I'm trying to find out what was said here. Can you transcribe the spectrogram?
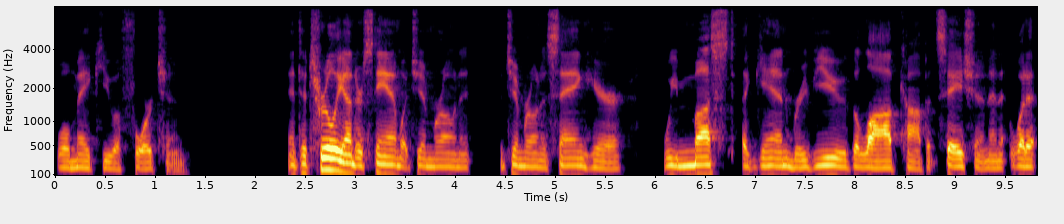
will make you a fortune. And to truly understand what Jim Rohn, Jim Rohn is saying here, we must again review the law of compensation. And what it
